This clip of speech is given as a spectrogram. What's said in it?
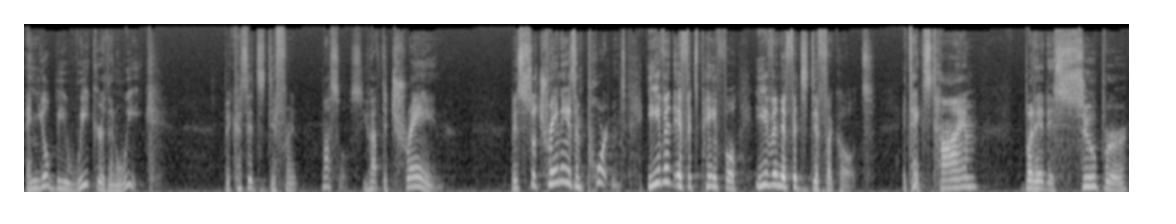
and you'll be weaker than weak because it's different muscles. You have to train. So, training is important, even if it's painful, even if it's difficult. It takes time, but it is super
